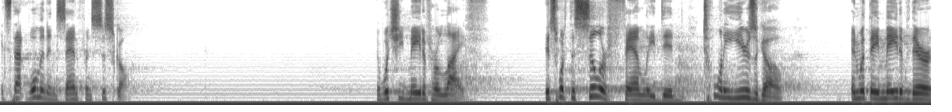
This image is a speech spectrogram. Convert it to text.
It's that woman in San Francisco and what she made of her life. It's what the Siller family did 20 years ago and what they made of their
